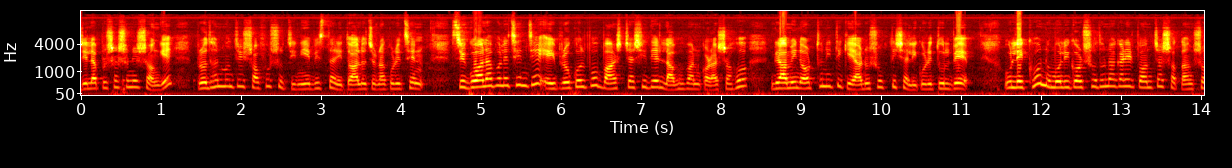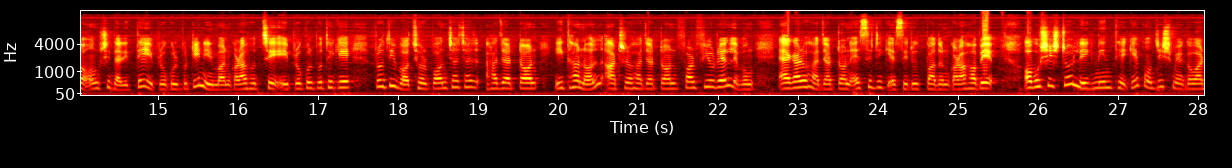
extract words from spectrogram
জেলা প্রশাসনের সঙ্গে প্রধানমন্ত্রীর সফরসূচি নিয়ে বিস্তারিত আলোচনা করেছেন। শ্রী গোয়ালা বলেছেন যে, এই প্রকল্প বাঁশ চাষিদের লাভবান করা সহ গ্রামীণ অর্থনীতিকে আরও শক্তিশালী করে তুলবে। উল্লেখ্য, নুমলিগড় শোধনাগারের পঞ্চাশ শতাংশ অংশীদারিত্বে এই প্রকল্পটি নির্মাণ করা হচ্ছে। এই প্রকল্প থেকে প্রতি বছর পঞ্চাশ হাজার টন ইথানল, আঠারো হাজার টন ফরফিউরেল এবং এগারো হাজার টন অ্যাসিডিক অ্যাসিড উৎপাদন করা হবে। অবশিষ্ট লিগনিন থেকে পঁচিশ মেগাওয়াট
